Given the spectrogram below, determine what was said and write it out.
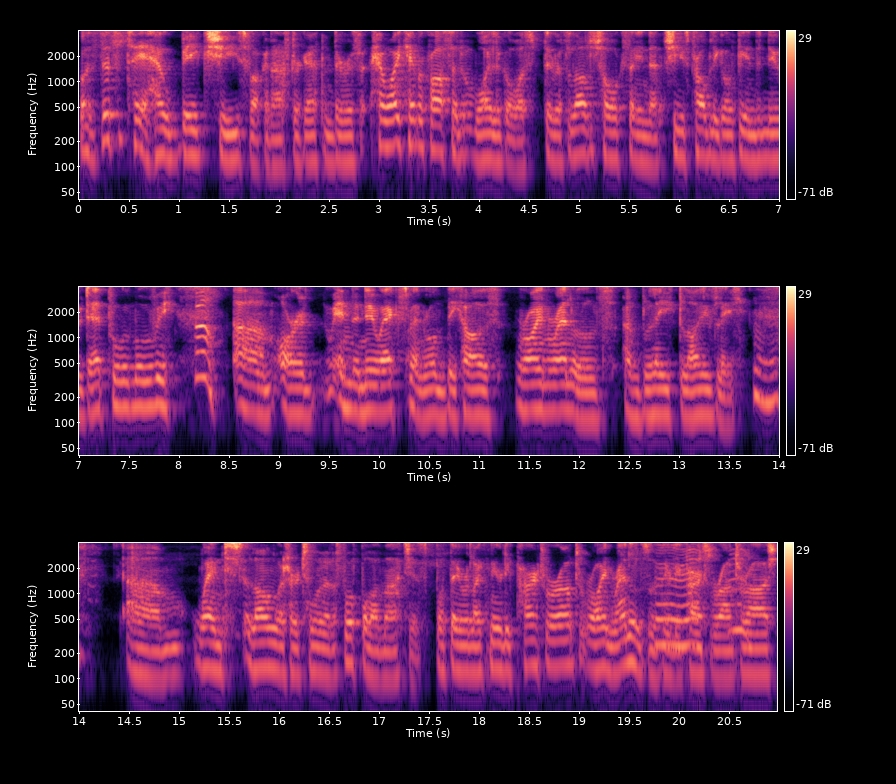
was this will tell you how big she's fucking after getting. There was how I came across it a while ago was there was a lot of talk saying that she's probably going to be in the new Deadpool movie, oh, um, or in the new X Men run because Ryan Reynolds and Blake Lively. Mm-hmm. Um, went along with her to one of the football matches, but they were like nearly part of her entourage. Ryan Reynolds was nearly part of her entourage,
